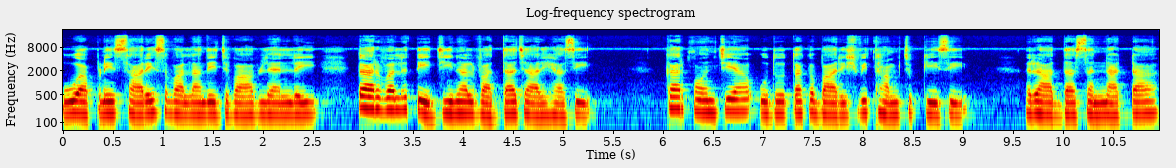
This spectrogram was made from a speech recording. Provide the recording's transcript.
ਉਹ ਆਪਣੇ ਸਾਰੇ ਸਵਾਲਾਂ ਦੇ ਜਵਾਬ ਲੈਣ ਲਈ ਘਰ ਵੱਲ ਤੇਜ਼ੀ ਨਾਲ ਵਧਦਾ ਜਾ ਰਿਹਾ ਸੀ। ਘਰ ਪਹੁੰਚਿਆ ਉਦੋਂ ਤੱਕ ਬਾਰਿਸ਼ ਵੀ ਥੰਮ ਚੁੱਕੀ ਸੀ। ਰਾਤ ਦਾ ਸੰਨਾਟਾ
